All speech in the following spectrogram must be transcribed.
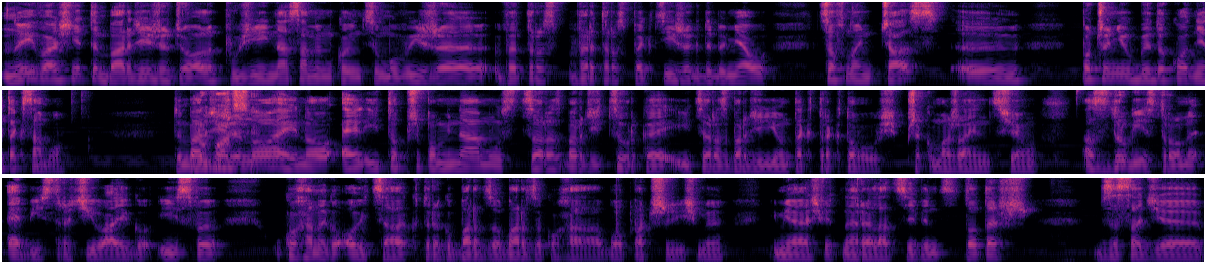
No i właśnie tym bardziej, że Joel później na samym końcu mówi, że w, retros w retrospekcji, że gdyby miał cofnąć czas, yy, poczyniłby dokładnie tak samo. Tym bardziej, no że no hej, no Eli to przypomina mu coraz bardziej córkę i coraz bardziej ją tak traktował, przekomarzając się, a z drugiej strony Abby straciła jego i swojego ukochanego ojca, którego bardzo, bardzo kochała, bo patrzyliśmy i miała świetne relacje, więc to też w zasadzie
